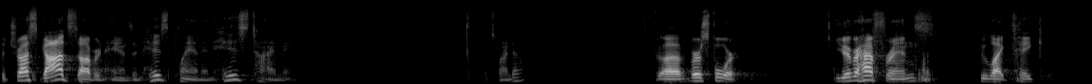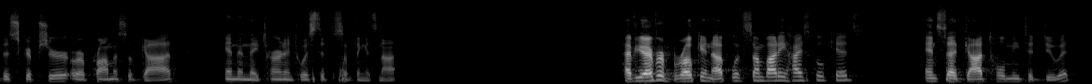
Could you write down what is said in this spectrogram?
To trust God's sovereign hands and his plan and his timing? Let's find out. Uh, verse 4. You ever have friends who like take the scripture or a promise of God and then they turn and twist it to something it's not? Have you ever broken up with somebody, high school kids, and said, God told me to do it?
